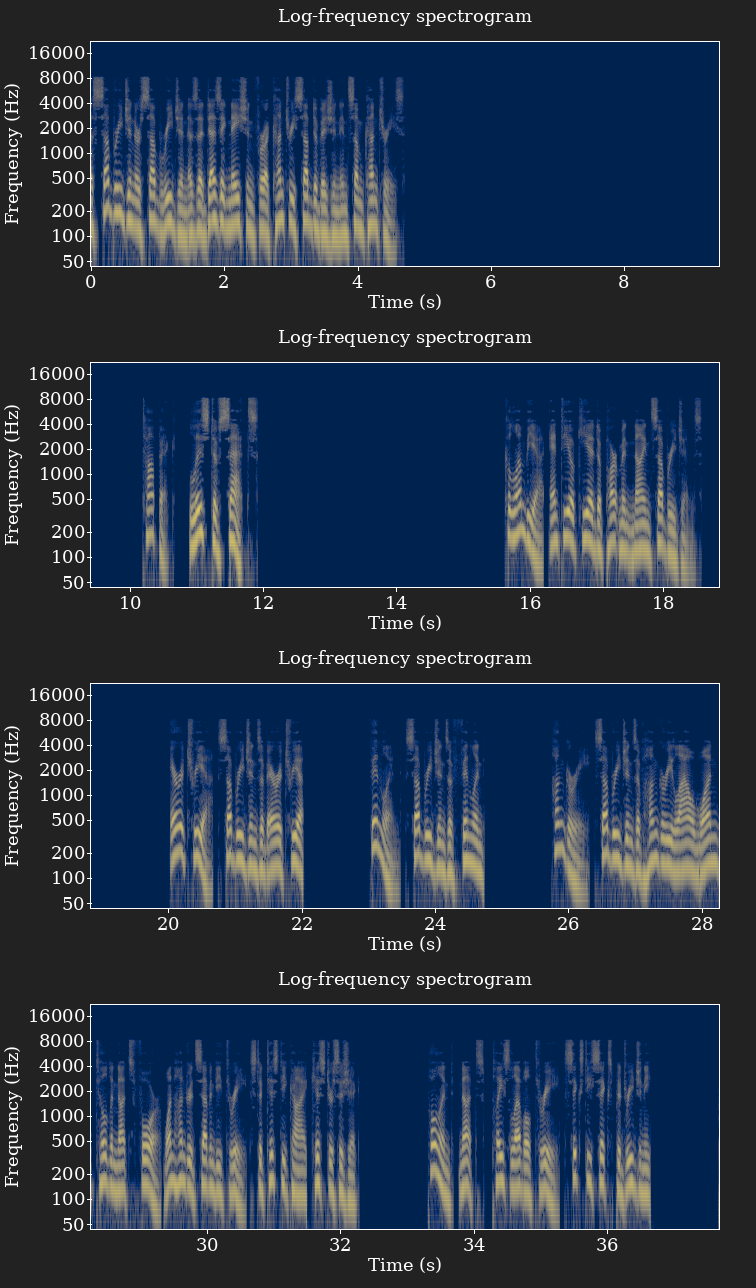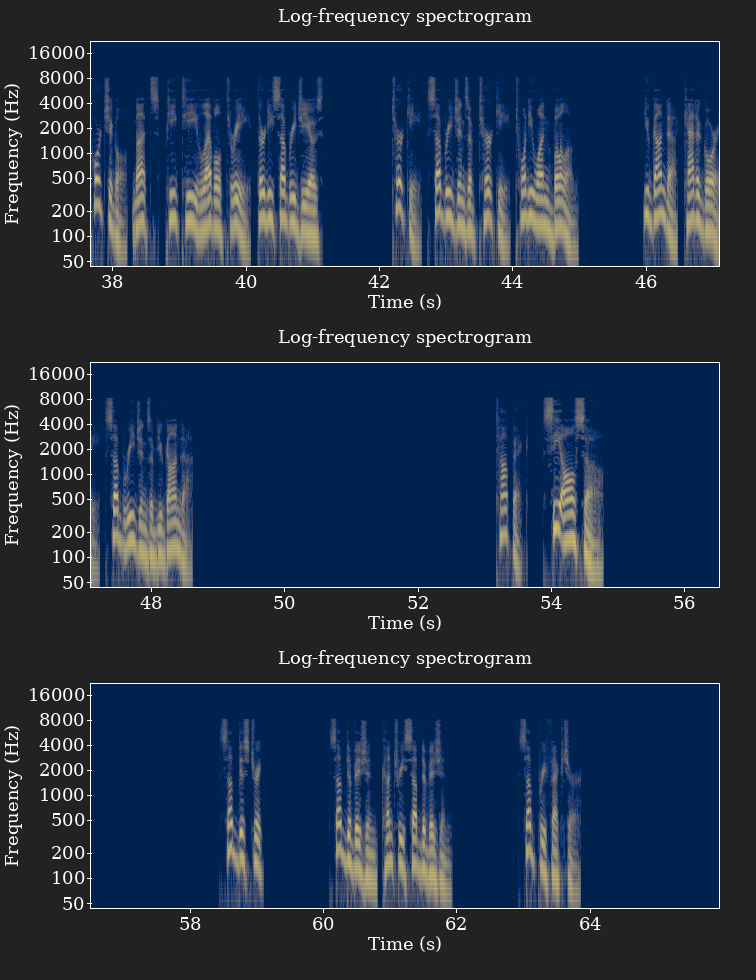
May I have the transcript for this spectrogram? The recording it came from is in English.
A subregion or sub-region is a designation for a country subdivision in some countries. List of sets Colombia, Antioquia Department 9 subregions. Eritrea, subregions of Eritrea. Finland, subregions of Finland Hungary, subregions of Hungary LAU 1 tilde nuts 4 173 Statisztikai Kistérség Poland, nuts, place level 3, 66 Podregiony. Portugal, nuts, PT level 3, 30 subregiões. Turkey, subregions of Turkey 21 Bolim Uganda, category, sub-regions of Uganda. See also Subdistrict Subdivision country subdivision. Subprefecture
